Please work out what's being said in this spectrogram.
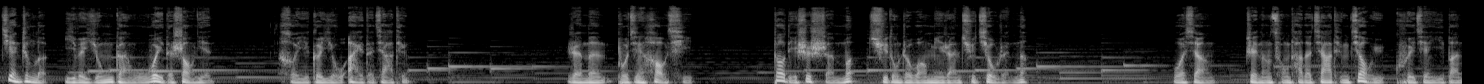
见证了一位勇敢无畏的少年和一个有爱的家庭。人们不禁好奇。到底是什么驱动着王敏然去救人呢？我想，这能从他的家庭教育窥见一斑。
